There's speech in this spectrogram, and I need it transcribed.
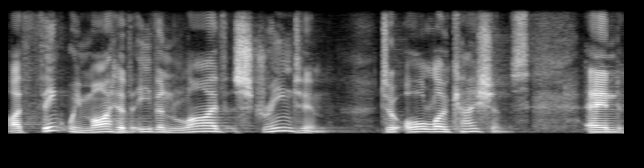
I think we might have even live streamed him to all locations. And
